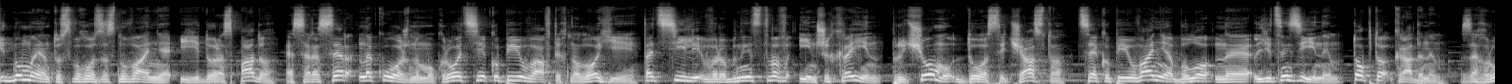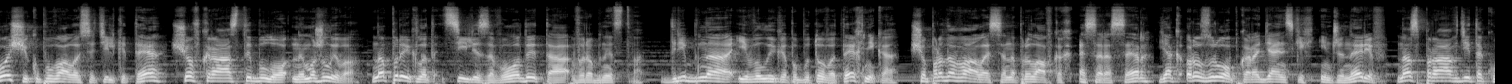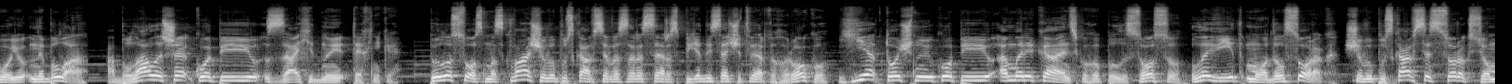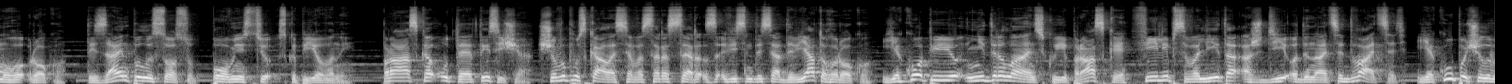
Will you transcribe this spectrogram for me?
Від моменту свого заснування і до розпаду СРСР на кожному кроці копіював технології та цілі виробництва в інших країн. Причому досить часто це копіювання було не ліцензійним, тобто краденим. За гроші купувалося тільки те, що вкрасти було неможливо, наприклад, цілі заводи та виробництва. Дрібна і велика побутова техніка, що продавалася на прилавках СРСР як розробка радянських інженерів, насправді такою не була, а була лише копією західної техніки. Пилосос Москва, що випускався в СРСР з 54-го року, є точною копією американського пилососу Levitt Model 40, що випускався з 47-го року. Дизайн пилососу повністю скопійований. Праска УТ-1000, що випускалася в СРСР з 89-го року, є копією нідерландської праски Philips Valita HD 1120, яку почали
